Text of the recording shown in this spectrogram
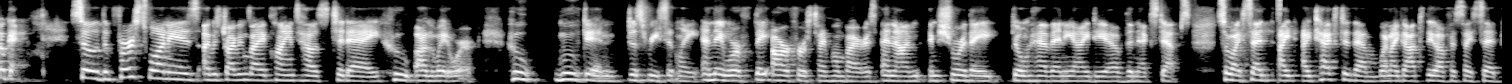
Okay. So the first one is I was driving by a client's house today who on the way to work who moved in just recently and they were they are first time home buyers and I'm I'm sure they don't have any idea of the next steps. So I said I, I texted them when I got to the office I said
